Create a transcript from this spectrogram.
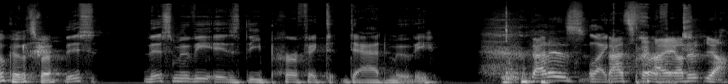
Okay, that's fair. This this movie is the perfect dad movie. That is Like, that's fair. I perfect. under yeah.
